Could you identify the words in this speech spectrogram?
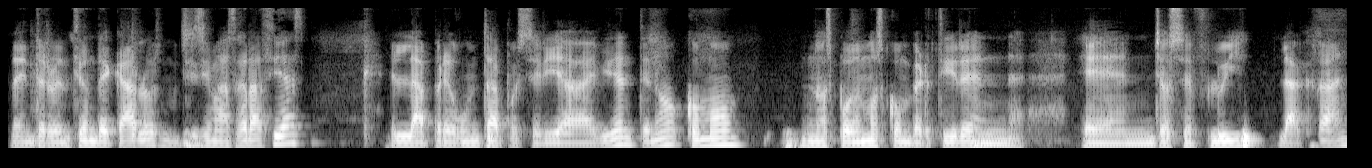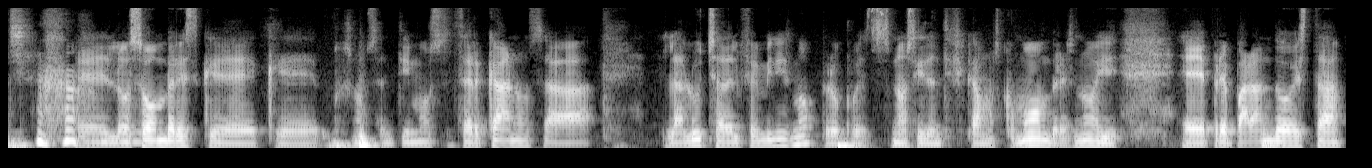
la intervención de Carlos, muchísimas gracias. La pregunta pues sería evidente, ¿no? ¿Cómo nos podemos convertir en, en Joseph Louis Lagrange, eh, los hombres que, que, pues, nos sentimos cercanos a la lucha del feminismo, pero pues nos identificamos como hombres, ¿no? Y eh, preparando esta,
